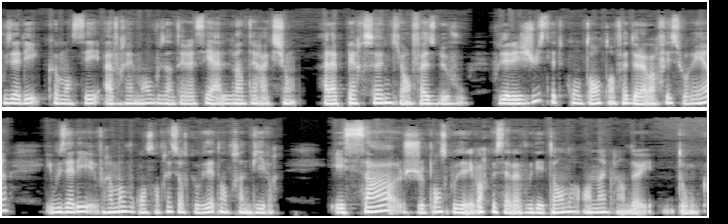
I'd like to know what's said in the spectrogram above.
Vous allez commencer à vraiment vous intéresser à l'interaction, à la personne qui est en face de vous. Vous allez juste être contente en fait de l'avoir fait sourire et vous allez vraiment vous concentrer sur ce que vous êtes en train de vivre. Et ça, je pense que vous allez voir que ça va vous détendre en un clin d'œil. Donc,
